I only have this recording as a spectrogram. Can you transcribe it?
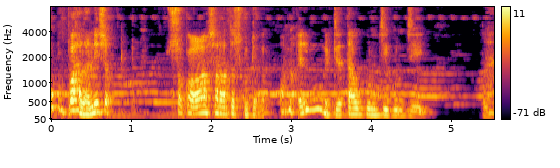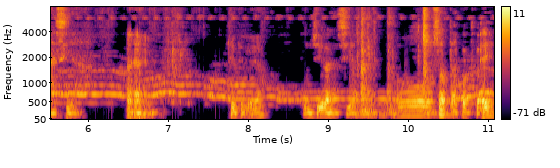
Tapi pahalane sok sekolah 100 gudang. Ono ilmu nih dia tahu kunci-kunci rahasia. Gitu ya. Kunci rahasia. Oh sedekah kayak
